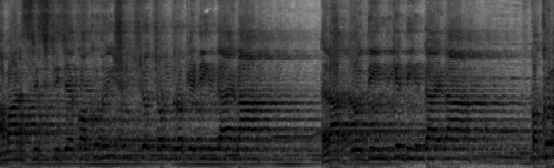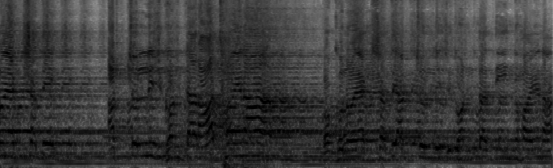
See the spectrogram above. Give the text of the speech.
আমার সৃষ্টিতে কখনোই সূর্য চন্দ্রকে ডিঙ্গায় না, রাত্র দিনকে ডিঙ্গায় না, কখনো একসাথে আটচল্লিশ ঘণ্টা রাত হয় না। কখনো একসাথে আটচল্লিশ ঘণ্টা দিন হয় না।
